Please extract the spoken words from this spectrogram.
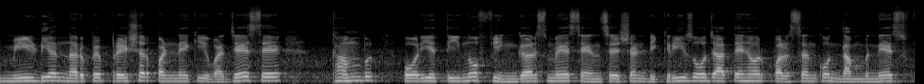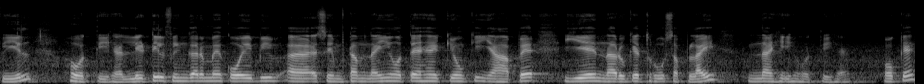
मीडियन नर्व पे प्रेशर पड़ने की वजह से थंब और ये तीनों फिंगर्स में सेंसेशन डिक्रीज हो जाते हैं और पर्सन को नम्बनेस फील होती है। लिटिल फिंगर में कोई भी सिम्टम नहीं होते हैं क्योंकि यहाँ पे ये नर्व के थ्रू सप्लाई नहीं होती है। ओके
